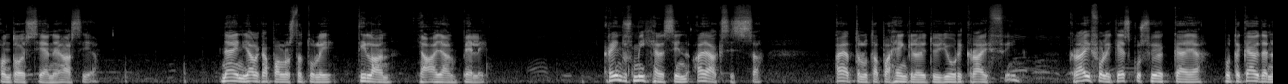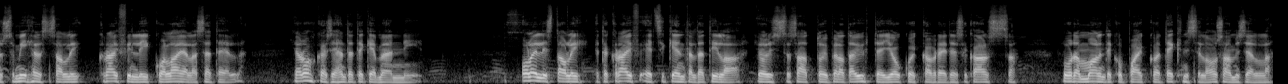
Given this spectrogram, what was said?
on toissijainen asia. Näin jalkapallosta tuli tilan ja ajan peli. Rindus Michelsin ajaksissa ajattelutapa henkilöityy juuri Greiffiin. Greif oli keskushyökkääjä, mutta käytännössä Michels salli Greifin liikkua laajalla säteellä ja rohkaisi häntä tekemään niin. Oleellista oli, että Greif etsi kentältä tilaa, joissa saattoi pelata yhteen joukkuekavereidensa kanssa, luoda maalintekopaikkoja teknisellä osaamisella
